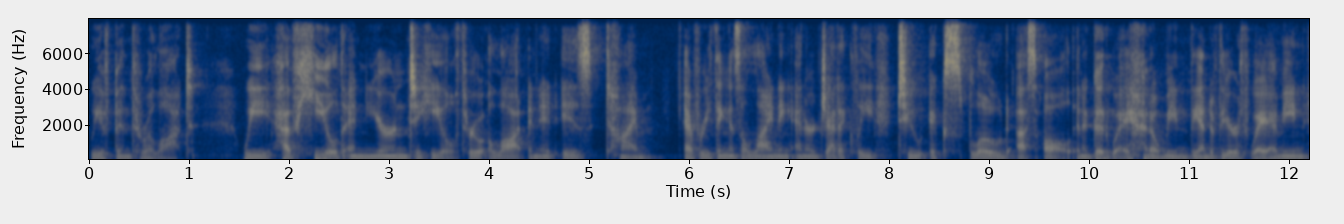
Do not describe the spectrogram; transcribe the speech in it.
We have been through a lot. We have healed and yearn to heal through a lot, and it is time. Everything is aligning energetically to explode us all in a good way. I don't mean the end of the earth way. I mean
